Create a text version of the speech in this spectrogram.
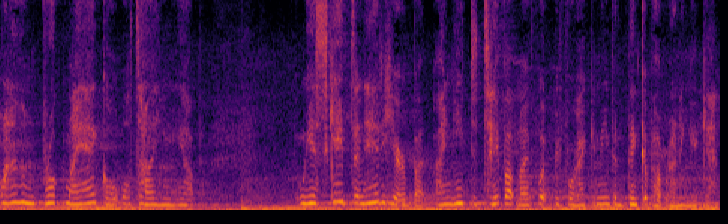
One of them broke my ankle while tying me up. We escaped and hid here, but I need to tape up my foot before I can even think about running again.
